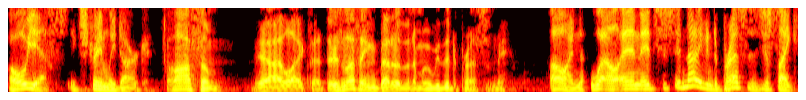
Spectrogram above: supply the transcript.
Oh yes, extremely dark. Awesome. Yeah, I like that. There's nothing better than a movie that depresses me. Oh, and well, and it's just it not even depresses. It's just like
